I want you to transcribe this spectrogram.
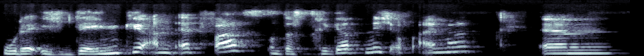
oder ich denke an etwas und das triggert mich auf einmal. Ähm,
